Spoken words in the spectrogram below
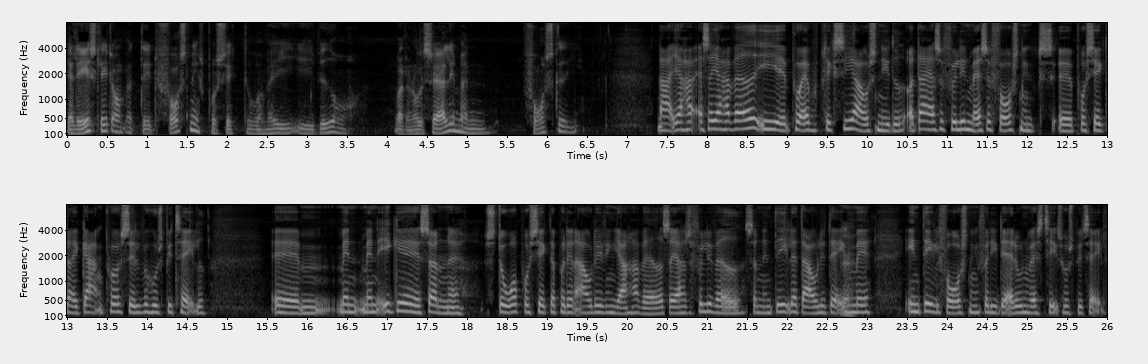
Jeg læste lidt om, at det er et forskningsprojekt, du var med i i Hvidovre. Var der noget særligt, man forskede i? Nej, jeg har, altså jeg har været i, øh, på apopleksi-afsnittet, og der er selvfølgelig en masse forskningsprojekter i gang på selve hospitalet. Øhm, men, men ikke sådan øh, store projekter på den afdeling, jeg har været. Så jeg har selvfølgelig været sådan en del af dagligdagen Ja. ja. med en del forskning, fordi det er et universitetshospital.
